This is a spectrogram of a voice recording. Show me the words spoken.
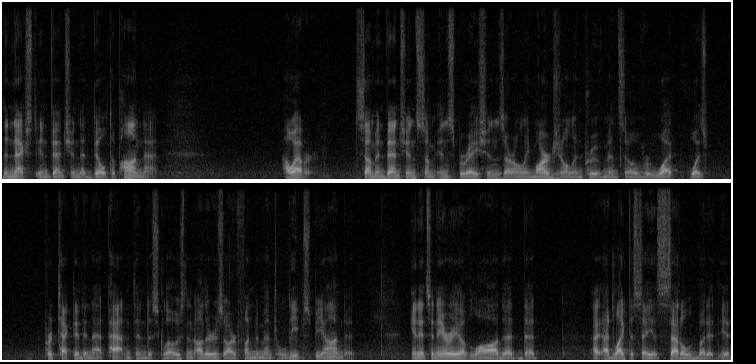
the next invention that built upon that. However, some inventions, some inspirations are only marginal improvements over what was protected in that patent and disclosed, and others are fundamental leaps beyond it. And it's an area of law that, that I'd like to say is settled, but it, it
